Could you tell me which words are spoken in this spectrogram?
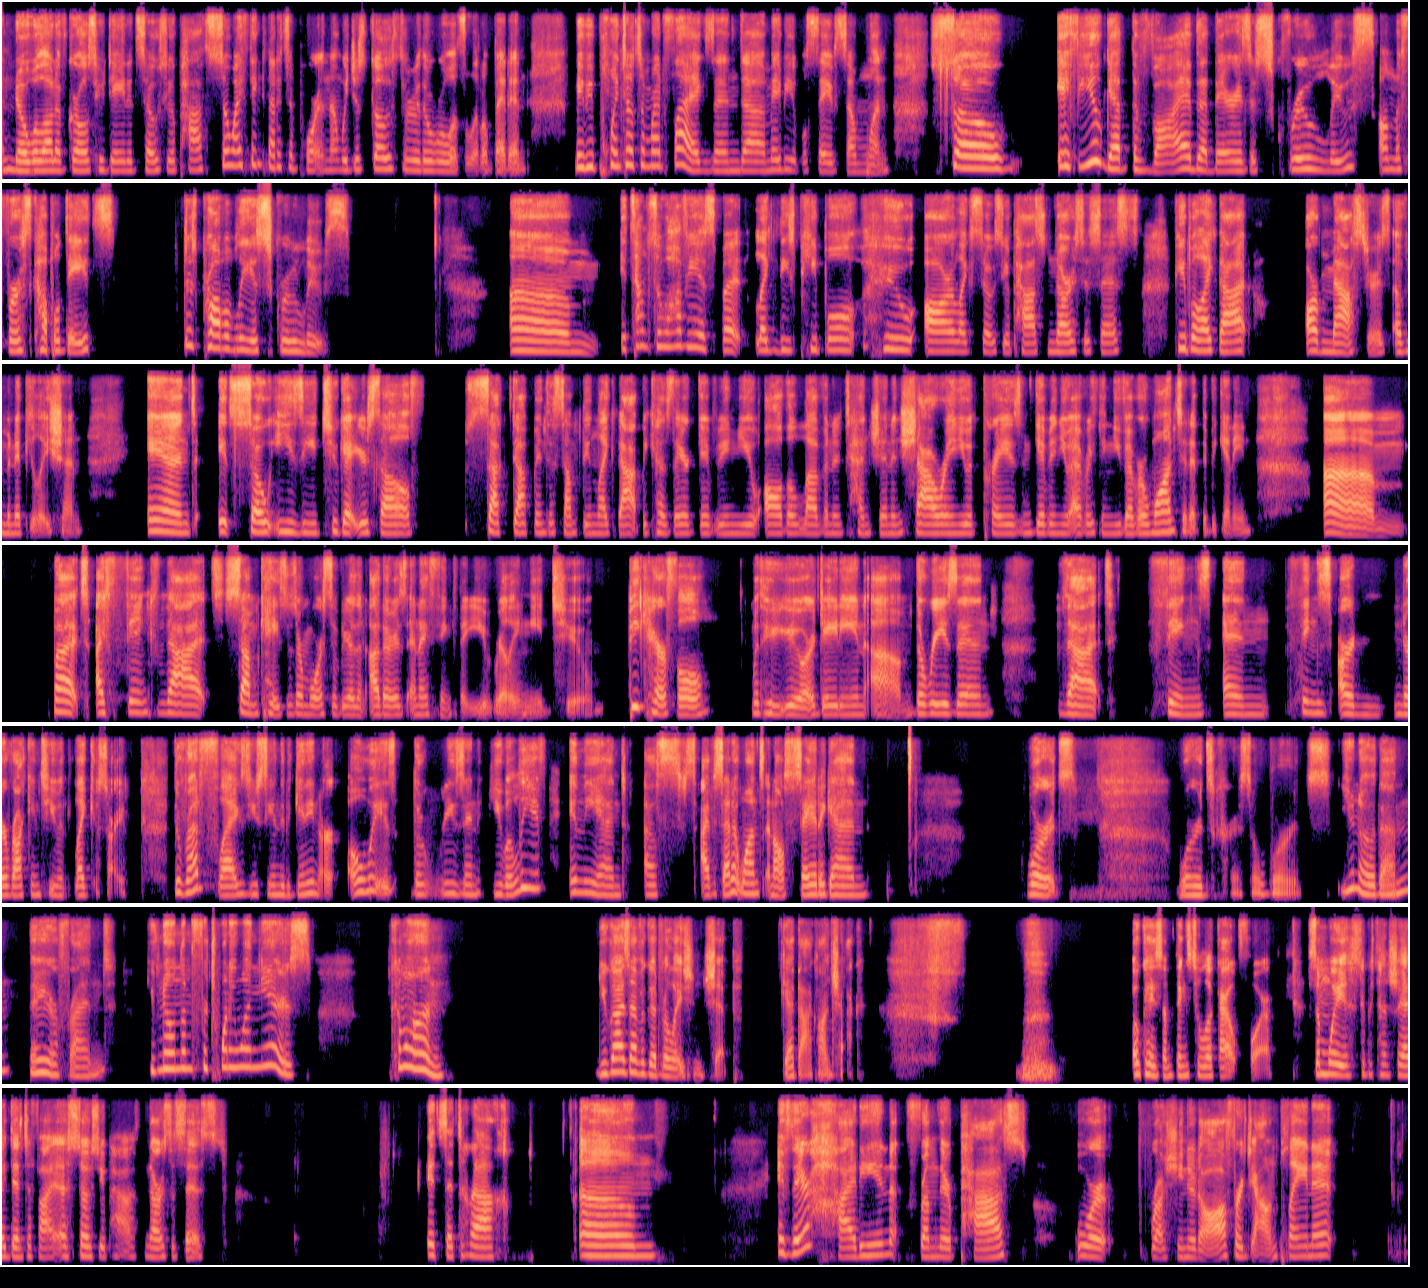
know a lot of girls who dated sociopaths. So I think that it's important that we just go through the rules a little bit and maybe point out some red flags and uh, maybe it will save someone. So if you get the vibe that there is a screw loose on the first couple dates, there's probably a screw loose. Um, it sounds so obvious, but like these people who are like sociopaths, narcissists, people like that are masters of manipulation. And it's so easy to get yourself sucked up into something like that because they're giving you all the love and attention and showering you with praise and giving you everything you've ever wanted at the beginning. Um, but I think that some cases are more severe than others. And I think that you really need to be careful with who you are dating. Um, the reason that things and things are nerve wracking to you. Like, sorry, the red flags you see in the beginning are always the reason you will leave. In the end, I'll, I've said it once and I'll say it again. Words, words, Carissa, words. You know them. They're your friend. You've known them for 21 years. Come on. You guys have a good relationship. Get back on track okay, some things to look out for, some ways to potentially identify a sociopath, narcissist, etc. Um, if they're hiding from their past or brushing it off or downplaying it,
